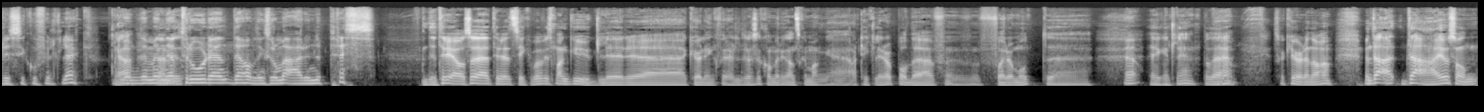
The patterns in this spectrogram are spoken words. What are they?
mm. risikofylt lek. Ja, men, men, jeg tror det, det, handlingsrommet er under press. Det tror jeg også. jeg tror jeg er sikker på Hvis man googler uh, curlingforeldre, så kommer det ganske mange artikler opp, både for og mot, uh, ja. egentlig, på det. Ja. Skal ikke gjøre det nå. Men det er, det er, jo, sånn,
